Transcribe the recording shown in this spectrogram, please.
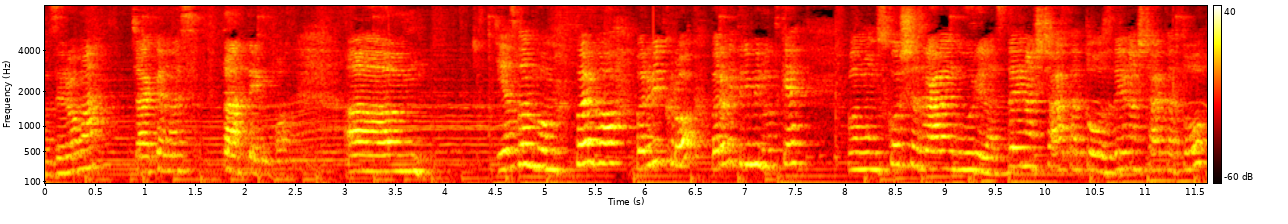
Oziroma, čaka nas ta tempo. Um, jaz vam bom prvo, prvi krok, prve tri minutke, vam bom skozi še zraven govorila. Zdaj nas čaka to, zdaj nas čaka to,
